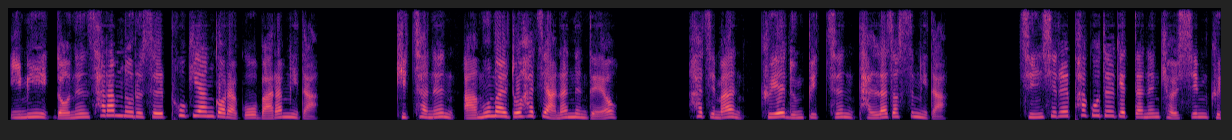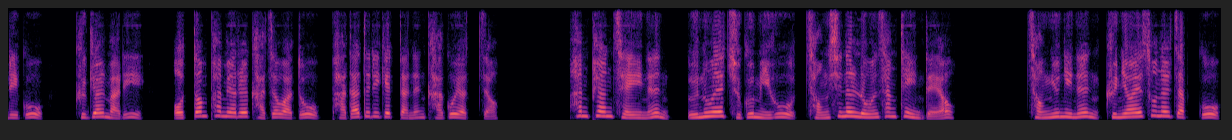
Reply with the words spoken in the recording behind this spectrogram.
이미 너는 사람 노릇을 포기한 거라고 말합니다. 기차는 아무 말도 하지 않았는데요. 하지만 그의 눈빛은 달라졌습니다. 진실을 파고들겠다는 결심 그리고 그 결말이 어떤 파멸을 가져와도 받아들이겠다는 각오였죠. 한편 제인은 은호의 죽음 이후 정신을 놓은 상태인데요. 정윤이는 그녀의 손을 잡고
